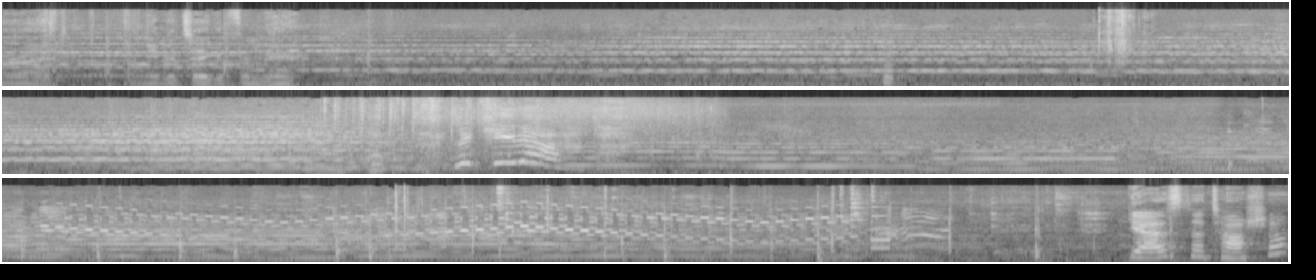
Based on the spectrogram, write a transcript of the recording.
All right, I need to take it from here. Yes, Natasha?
